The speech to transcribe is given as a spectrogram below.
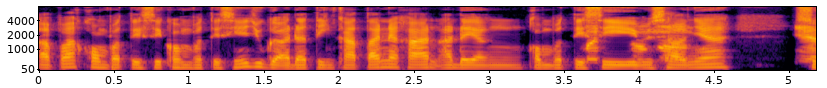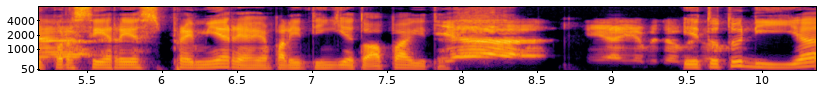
apa kompetisi-kompetisinya juga ada tingkatannya kan. Ada yang kompetisi Betul. misalnya Ya. Super Series Premier ya yang paling tinggi atau apa gitu. Iya, iya, iya betul. Itu betul. tuh dia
